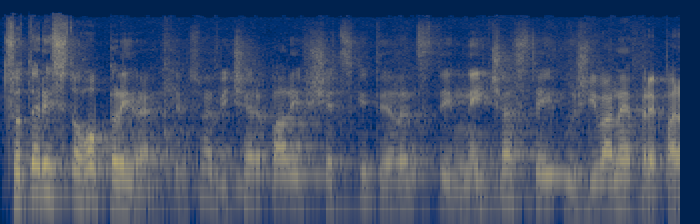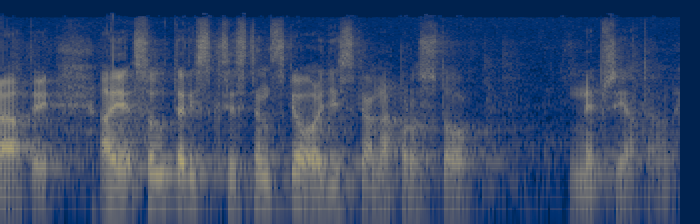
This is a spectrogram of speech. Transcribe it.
co tedy z toho plyne? Tím jsme vyčerpali všechny tyhle ty nejčastěji užívané preparáty a jsou tedy z křesťanského hlediska naprosto nepřijatelné.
